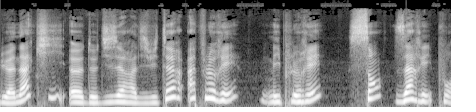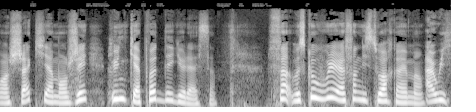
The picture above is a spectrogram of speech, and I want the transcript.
Luana qui, euh, de 10h à 18h, a pleuré, mais pleuré sans arrêt pour un chat qui a mangé une capote dégueulasse. Fin, est-ce que vous voulez la fin de l'histoire quand même? Ah oui.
